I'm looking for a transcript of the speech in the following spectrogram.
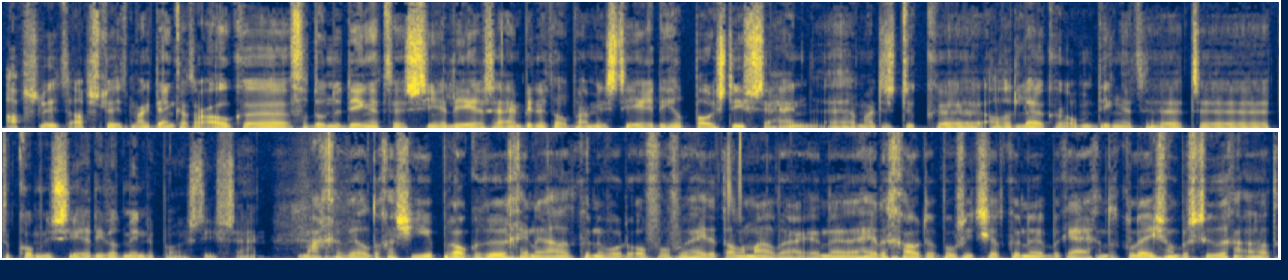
Absoluut, absoluut. Maar ik denk dat er ook uh, voldoende dingen te signaleren zijn binnen het Openbaar Ministerie die heel positief zijn. Uh, maar het is natuurlijk uh, altijd leuker om dingen te, te, te, communiceren die wat minder positief zijn. Maar geweldig als je hier procureur-generaal had kunnen worden, of, of hoe heet het allemaal daar, en een hele grote positie had kunnen bekrijgen, dat college van bestuur had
